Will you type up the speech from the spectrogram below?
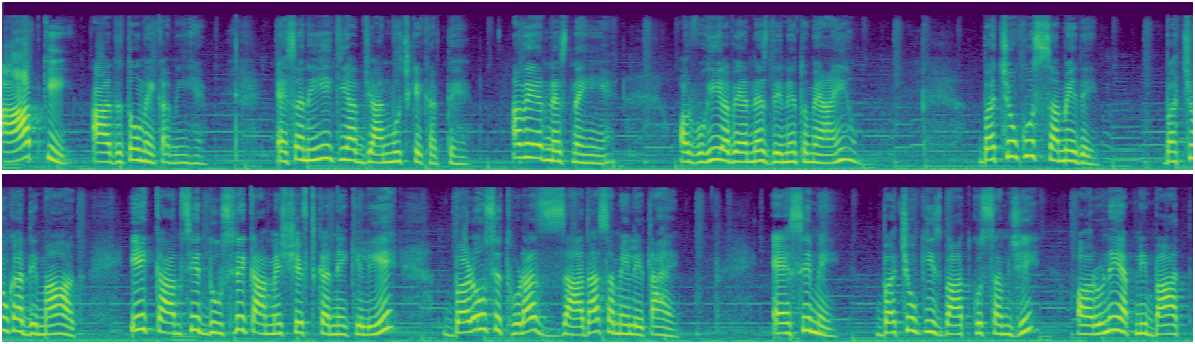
आपकी आदतों में कमी है। ऐसा नहीं है कि आप जानबूझ के करते हैं। अवेयरनेस नहीं है। और वही अवेयरनेस देने तो मैं आई हूँ। बच्चों को समय दें। बच्चों का दिमाग एक काम से दूसरे काम में शिफ्ट करने के लिए बड़ों से थोड़ा ज़्यादा समय लेता है। ऐसे में बच्चों की इस बात को समझें और उन्हें अपनी बात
